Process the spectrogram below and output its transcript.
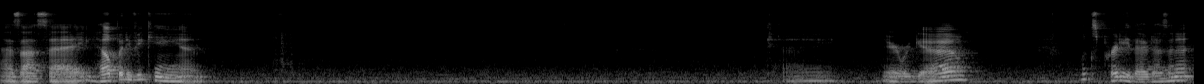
As I say, help it if you can. Okay, there we go. Looks pretty though, doesn't it?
